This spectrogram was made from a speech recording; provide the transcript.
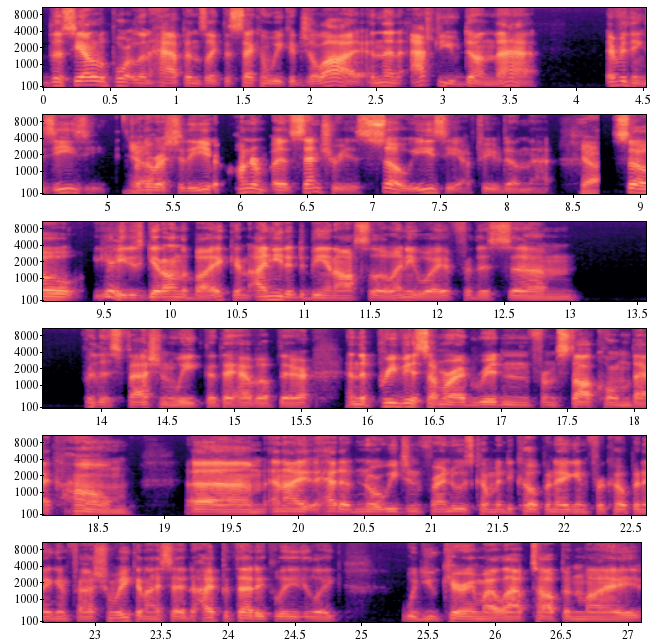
the Seattle to Portland happens like the second week of July, and then after you've done that, everything's easy for Yeah. the rest of the year. Hundred century is so easy after you've done that. Yeah. So yeah, you just get on the bike, and I needed to be in Oslo anyway for this um for this fashion week that they have up there. And the previous summer, I'd ridden from Stockholm back home. Um, and I had a Norwegian friend who was coming to Copenhagen for Copenhagen Fashion Week, and I said hypothetically, like would you carry my laptop and my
